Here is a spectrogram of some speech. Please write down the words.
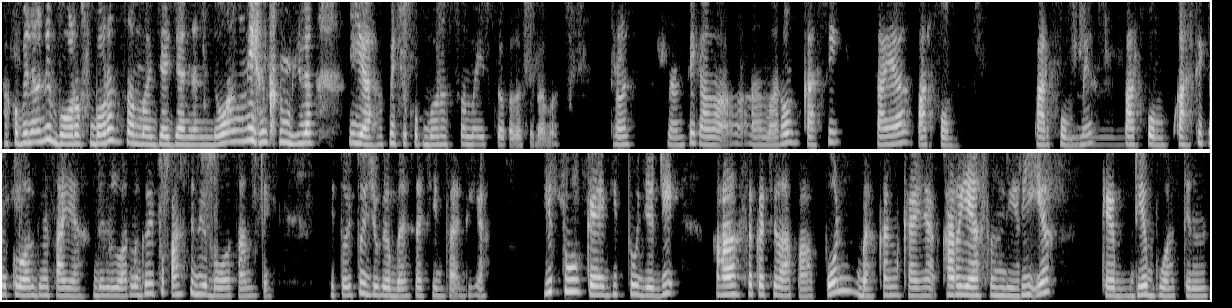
Aku bilang ini boros-boros sama jajanan doang nih. Aku bilang iya aku cukup boros sama itu kata si bapak terus nanti kalau almarhum kasih saya parfum. Parfum ya hmm. parfum kasih ke keluarga saya. Dari luar negeri itu pasti dia bawa something. Itu itu juga bahasa cinta dia gitu kayak gitu. Jadi hal sekecil apa pun bahkan kayak karya sendiri ya kayak dia buatin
